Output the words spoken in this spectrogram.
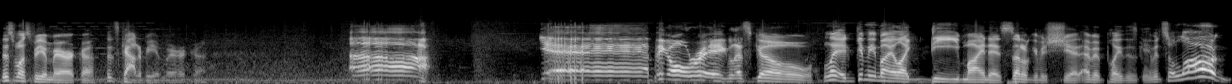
This must be America. It's got to be America. Ah! Yeah! Big old rig, Let's go. Give me my like D minus. I don't give a shit. I haven't played this game in so long.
